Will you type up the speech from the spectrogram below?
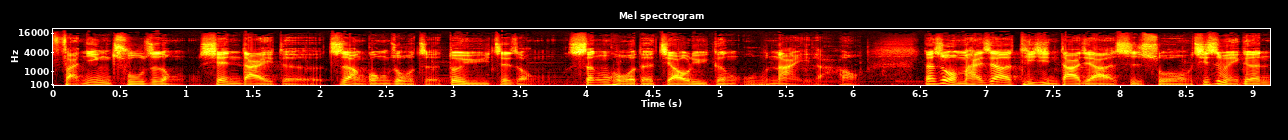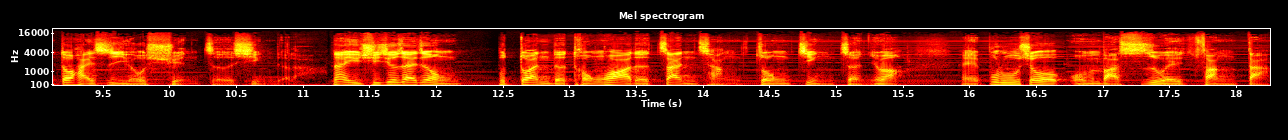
反映出这种现代的职场工作者对于这种生活的焦虑跟无奈啦。哦。但是我们还是要提醒大家的是说，其实每个人都还是有选择性的啦。那与其就在这种不断的同化的战场中竞争，有没有？诶，不如说我们把思维放大，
